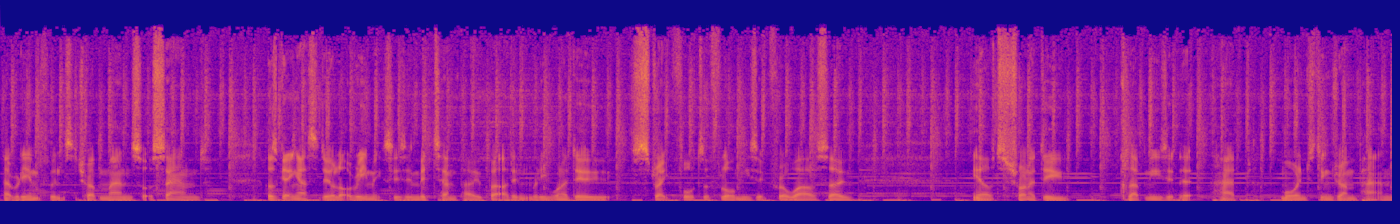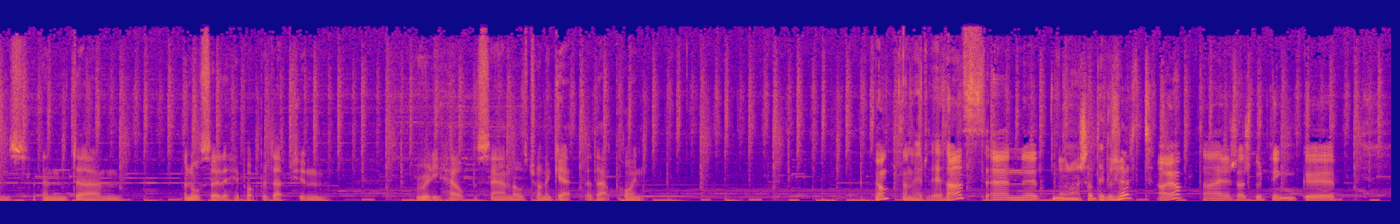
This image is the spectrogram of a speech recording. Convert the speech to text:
that really influenced the Trouble Man sort of sound. I was getting asked to do a lot of remixes in mid tempo, but I didn't really want to do straight four to the floor music for a while. So, you know, I was just trying to do club music that had more interesting drum patterns and um, and also the hip hop production really helped the sound I was trying to get at that point. Já, þannig heyrðu þið það en, Nú er hans aðteglisvert Já, já, það er eins og spurning uh, uh,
